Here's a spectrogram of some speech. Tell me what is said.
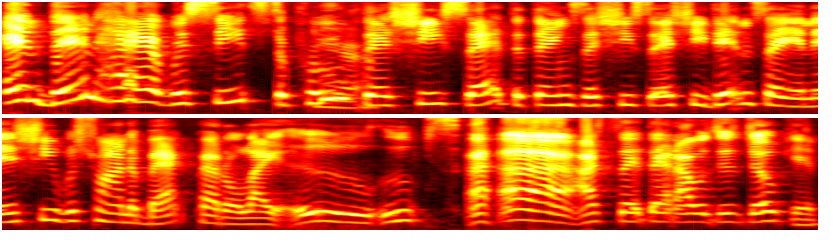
and then had receipts to prove Yeah. that she said the things that she said she didn't say, and then she was trying to backpedal, like, "Ooh, oops, I said that. I was just joking."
